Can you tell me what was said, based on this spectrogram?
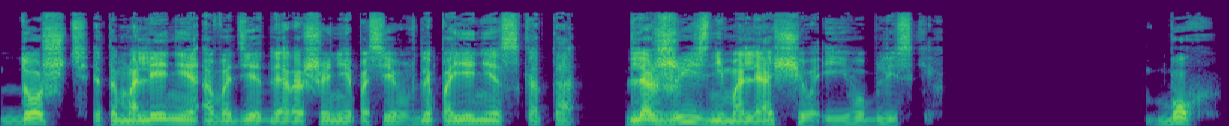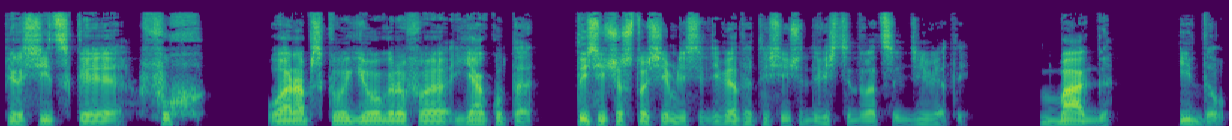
Дождь — это моление о воде для орошения посевов, для поения скота, для жизни молящего и его близких. Бог, персидское «фух», у арабского географа Якута 1179-1229. Баг, идол,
